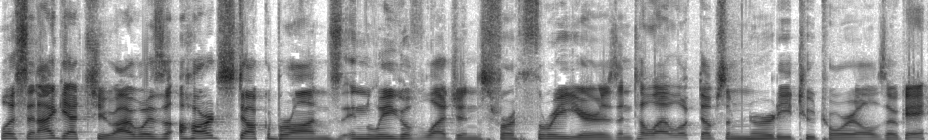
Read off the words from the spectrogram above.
Listen, I get you. I was hard stuck bronze in League of Legends for three years until I looked up some nerdy tutorials, okay?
